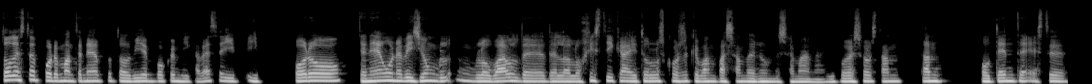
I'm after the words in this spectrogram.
Todo esto por mantener todavía un poco en mi cabeza y, y por tener una visión global de, de, la logística y todas las cosas que van pasando en una semana. Y por eso es tan, tan potente este,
